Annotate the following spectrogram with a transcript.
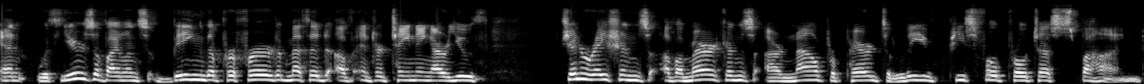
and with years of violence being the preferred method of entertaining our youth, Generations of Americans are now prepared to leave peaceful protests behind.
